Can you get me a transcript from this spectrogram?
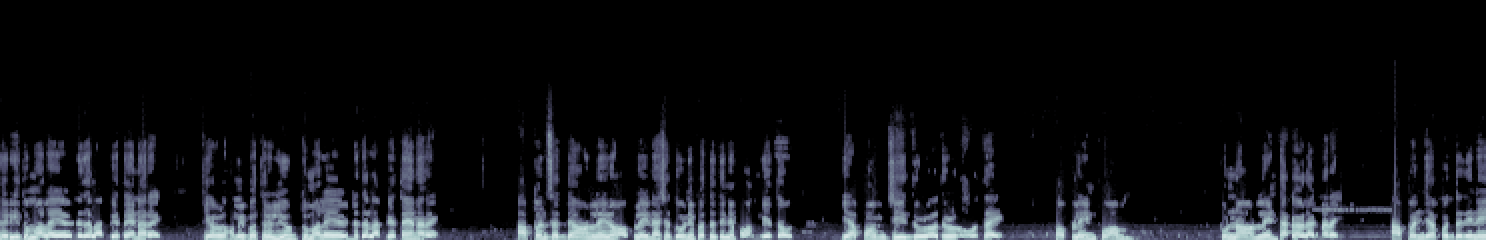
तरी तुम्हाला या योजनेचा लाभ घेता येणार आहे. केवळ हमीपत्र लिहून तुम्हाला या योजनेचा लाभ घेता येणार आहे. आपण सध्या ऑनलाईन व ऑफलाईन अशा दोन्ही पद्धतीने फॉर्म घेत आहोत. या फॉर्मची जुळवाजुळव होत आहे. ऑफलाईन फॉर्म पुन्हा ऑनलाईन टाकावे लागणार आहे. आपण ज्या पद्धतीने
